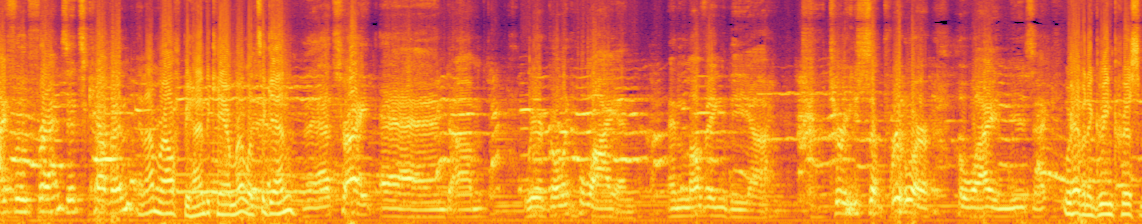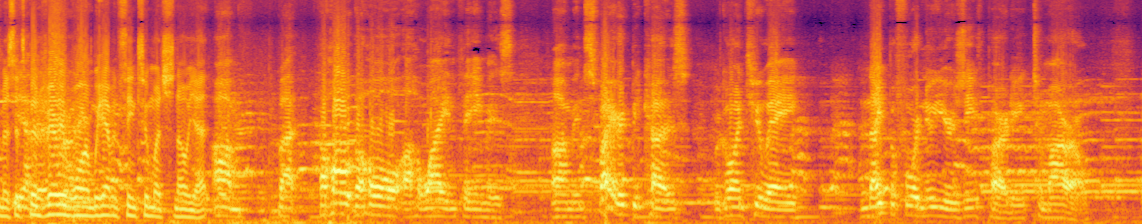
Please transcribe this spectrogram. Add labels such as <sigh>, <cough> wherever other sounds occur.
Hi, food friends. It's Kevin. And I'm Ralph behind the camera once again. That's right. And um, we're going Hawaiian and loving the uh, <laughs> Teresa Brewer Hawaiian music. We're having a green Christmas. It's Yeah, been very right. warm. We haven't seen too much snow yet. Um, but the whole the whole uh, Hawaiian theme is um, inspired because we're going to a night before New Year's Eve party tomorrow,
